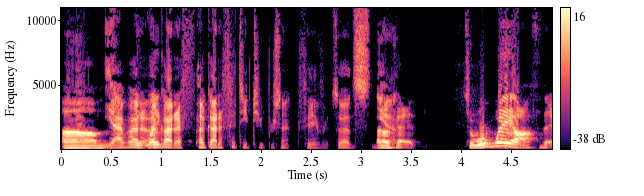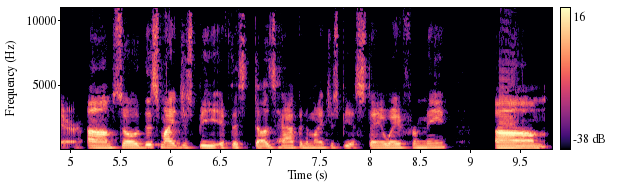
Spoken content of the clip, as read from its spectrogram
Um, yeah, I've got, a, like, I've got a, I've got a fifty-two percent favorite, so that's yeah. okay. So we're way off there. Um, so this might just be if this does happen, it might just be a stay away from me. Um,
